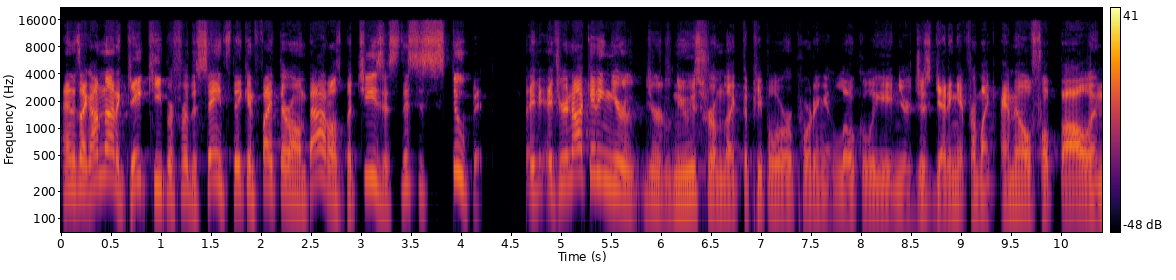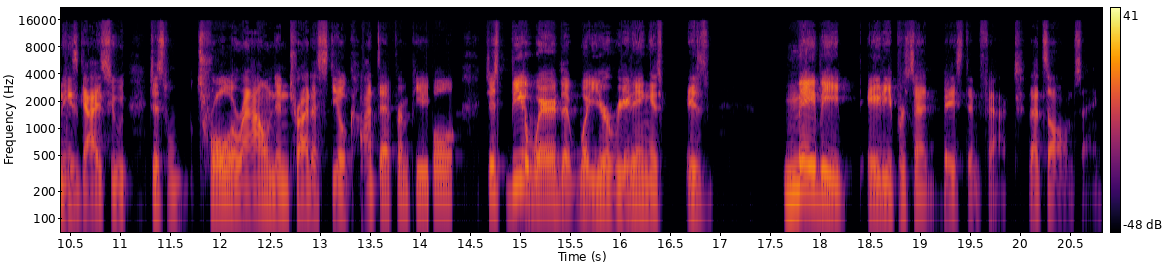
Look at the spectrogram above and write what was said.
And it's like, I'm not a gatekeeper for the Saints. They can fight their own battles, but Jesus, this is stupid. If, if you're not getting your your news from like the people who are reporting it locally and you're just getting it from like ML football and these guys who just troll around and try to steal content from people, just be aware that what you're reading is is maybe 80% based in fact. That's all I'm saying.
